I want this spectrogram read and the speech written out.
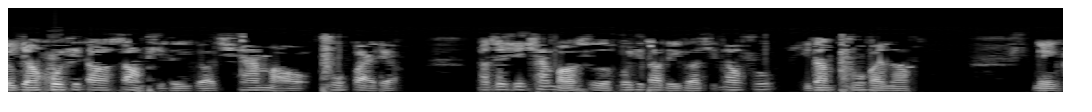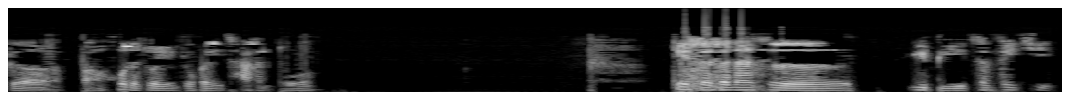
会将呼吸道上皮的一个纤毛破坏掉。那这些纤毛是呼吸道的一个清道夫，一旦破坏呢，那个保护的作用就会差很多。第十三呢是。玉鼻增肺气，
